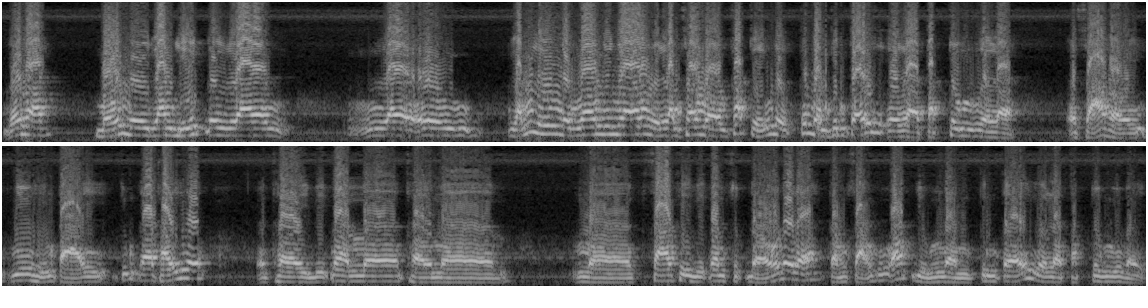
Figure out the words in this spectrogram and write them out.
Vậy là mỗi người làm việc thì là là lãnh lương đồng ngang như nhau rồi làm sao mà phát triển được cái nền kinh tế là tập trung rồi là ờ, xã hội như hiện tại chúng ta thấy ờ, thời Việt Nam ờ, thời mà mà sau khi Việt Nam sụp đổ đó đó, cộng sản cũng áp dụng nền kinh tế, gọi là tập trung như vậy,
